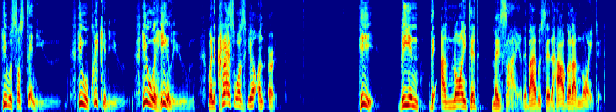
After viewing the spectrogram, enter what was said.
He will sustain you. He will quicken you. He will heal you. When Christ was here on earth, he, being the anointed Messiah, the Bible said how God anointed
